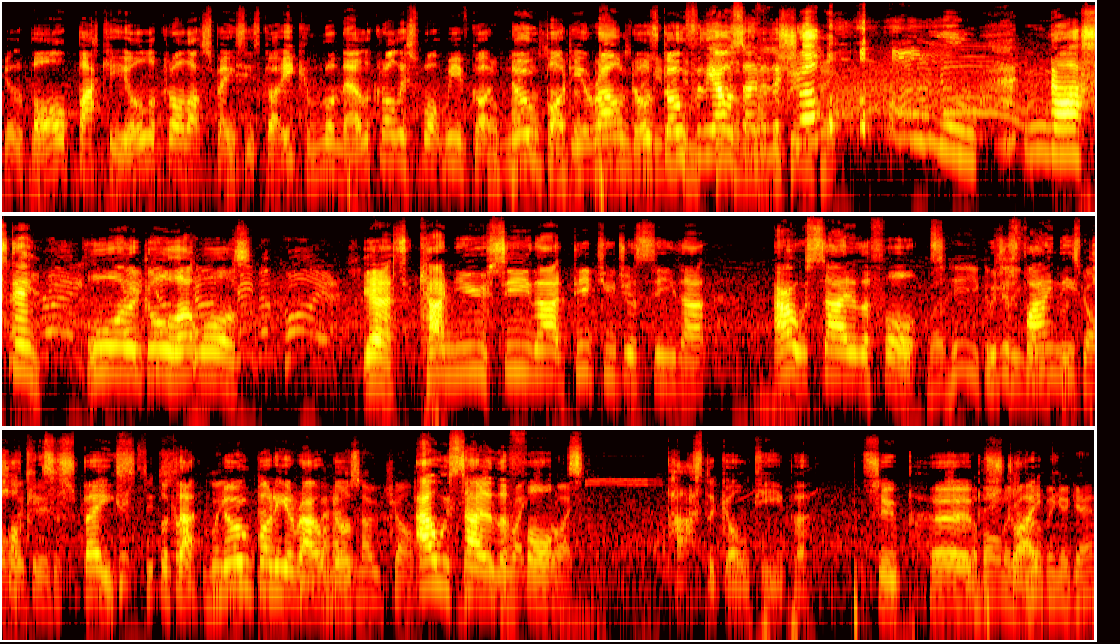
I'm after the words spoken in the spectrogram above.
Get the ball, back heel. Look at all that space he's got. He can run there. Look at all this what we've got. Pass Nobody around us. Go for the outside of the shot. Oh, nasty. What a goal that was. keep them quiet. Yes. Can you see that? Did you just see that? Outside of the foot. Well, here you can we just find these pockets of space. Look so at that. Nobody around us. no. Outside of the strike. Past the goalkeeper. So the Superb strike. again.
